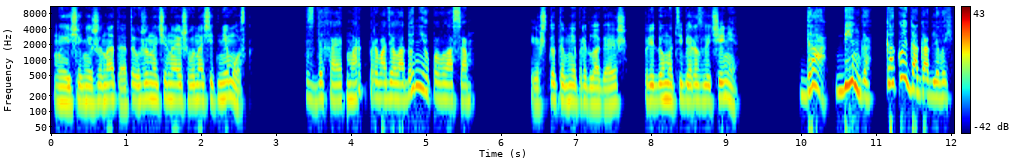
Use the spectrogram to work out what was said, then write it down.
Мы еще не женаты, а ты уже начинаешь выносить мне мозг. Вздыхает Марк, проводя ладонью по волосам. «И что ты мне предлагаешь? Придумать тебе развлечение?» «Да, бинго! Какой догадливый!»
